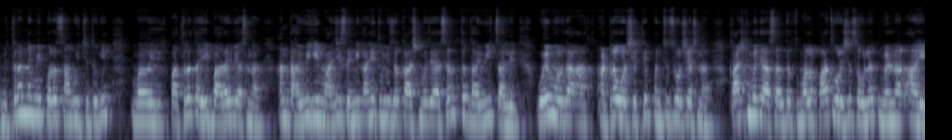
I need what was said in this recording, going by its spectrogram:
मित्रांनो मी परत सांगू इच्छितो की पात्रता ही बारावी असणार आणि दहावी ही माजी सैनिक आणि तुम्ही जर कास्टमध्ये असाल तर दहावी चालेल. वयोमर्यादा आठ अठरा वर्षे ते पंचवीस वर्षे असणार. कास्टमध्ये असाल तर तुम्हाला पाच वर्ष सवलत मिळणार आहे.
